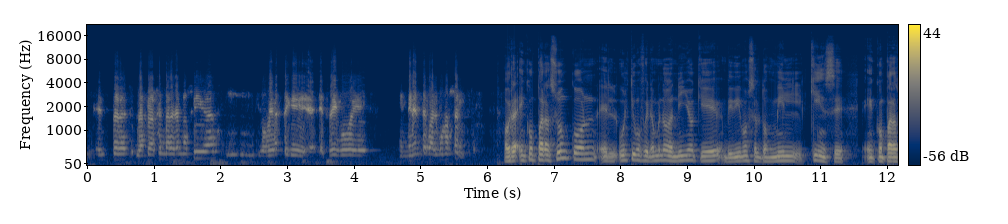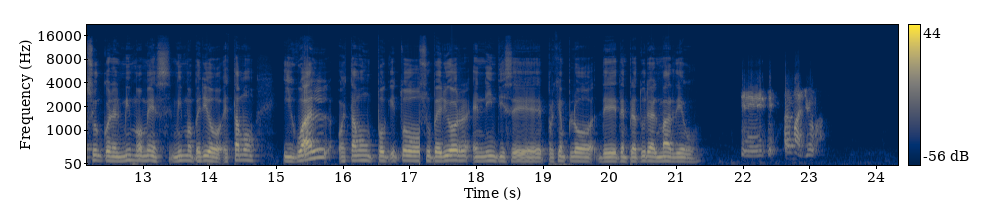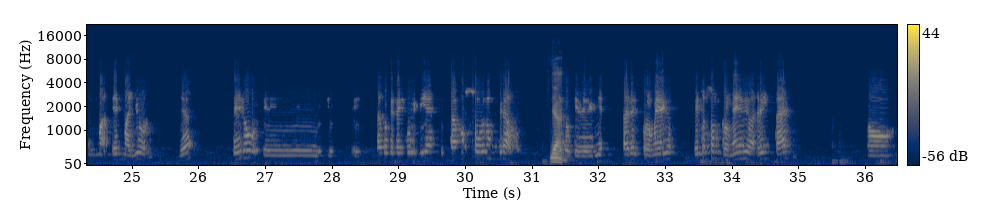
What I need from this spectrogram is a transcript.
la exploración de las nocivas y obviamente que el riesgo es inminente para algunos centros. Ahora, en comparación con el último fenómeno del niño que vivimos el 2015, en comparación con el mismo mes, mismo periodo, ¿estamos igual o estamos un poquito superior en índice, por ejemplo, de temperatura del mar, Diego? mayor, es, mayor, ¿ya? Pero eh, el dato que tengo hoy día es que estamos sobre un grado, ya. lo que debería estar el promedio. Estos son promedios a 30 años. No,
